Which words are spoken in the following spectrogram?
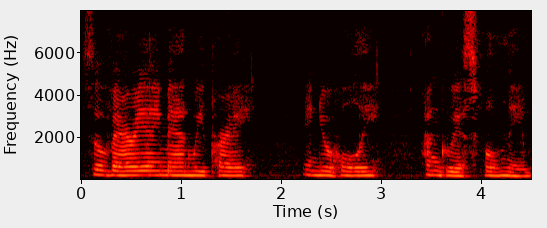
So very amen we pray, in your holy and graceful name.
